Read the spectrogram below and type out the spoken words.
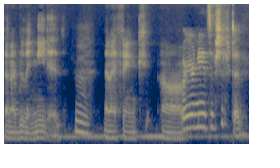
than I really needed, Hmm. and I think um, or your needs have shifted.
